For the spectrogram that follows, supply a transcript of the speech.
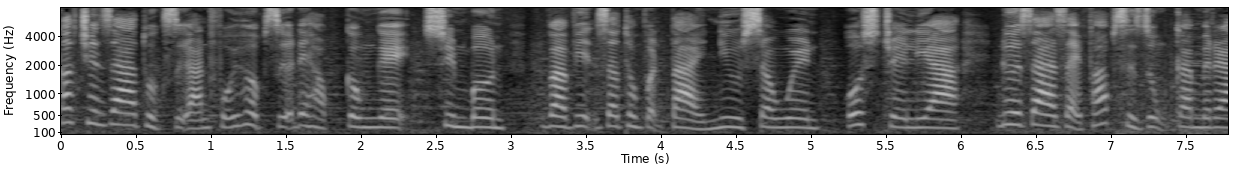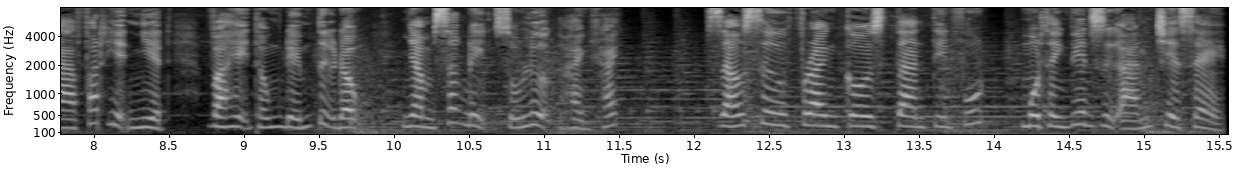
các chuyên gia thuộc dự án phối hợp giữa Đại học Công nghệ Swinburne và Viện Giao thông Vận tải New South Wales, Australia đưa ra giải pháp sử dụng camera phát hiện nhiệt và hệ thống đếm tự động nhằm xác định số lượng hành khách. Giáo sư Frank Constantinfoot, một thành viên dự án, chia sẻ.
